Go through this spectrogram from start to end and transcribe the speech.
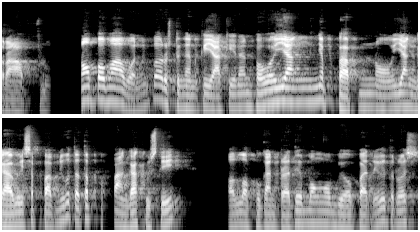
Traflu. Nopo mawon? Itu harus dengan keyakinan bahwa yang nyebab no yang gawe sebab niku tetap panggah Gusti Allah. Bukan berarti mau ngombe obat itu terus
